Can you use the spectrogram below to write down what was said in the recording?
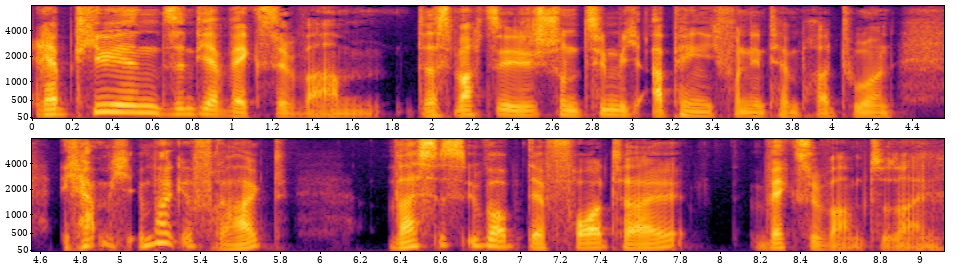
Reptilien sind ja wechselwarm. Das macht sie schon ziemlich abhängig von den Temperaturen. Ich habe mich immer gefragt, was ist überhaupt der Vorteil, wechselwarm zu sein?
